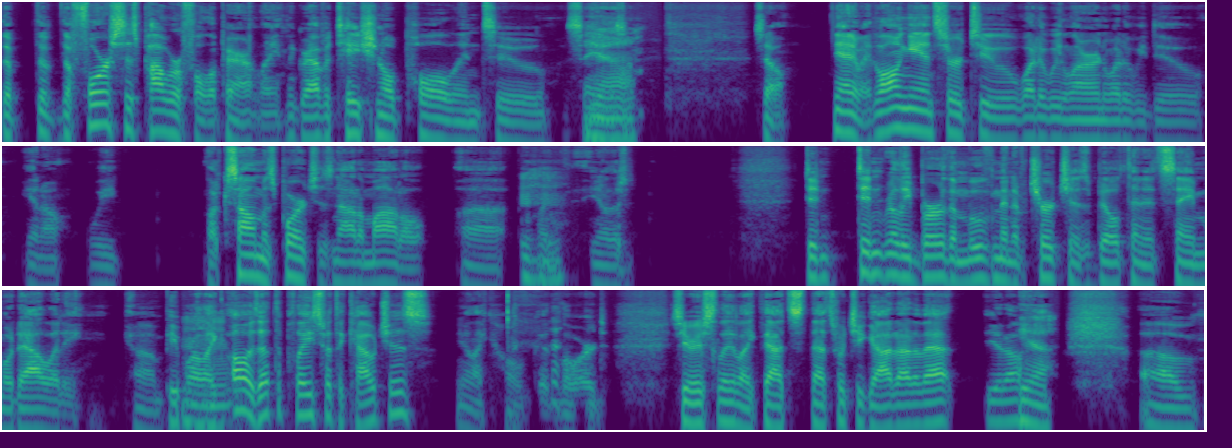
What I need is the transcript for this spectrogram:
the the, the force is powerful. Apparently, the gravitational pull into Satanism. Yeah. So yeah, anyway, long answer to what do we learn? What do we do? You know, we like Solomon's Porch is not a model. Uh, mm-hmm. like, you know, there's didn't didn't really burr the movement of churches built in its same modality. Um, people mm-hmm. are like, mm-hmm. "Oh, is that the place with the couches?" You're like, "Oh, good lord, seriously? Like that's that's what you got out of that?" You know? Yeah. Um,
